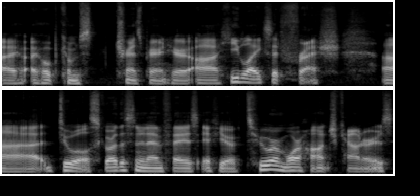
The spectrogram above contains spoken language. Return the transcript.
I, I, hope comes transparent here. Uh, he likes it fresh. Uh, duel. Score this in an end phase if you have two or more haunch counters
